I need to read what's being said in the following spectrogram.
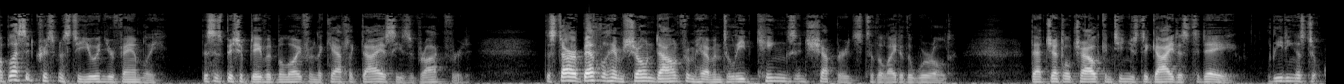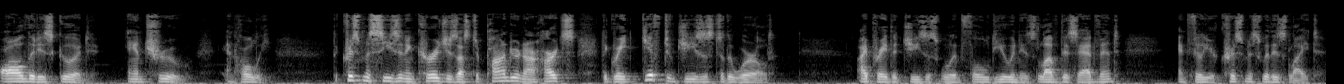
A blessed Christmas to you and your family. This is Bishop David Malloy from the Catholic Diocese of Rockford. The Star of Bethlehem shone down from heaven to lead kings and shepherds to the light of the world. That gentle child continues to guide us today, leading us to all that is good and true and holy. The Christmas season encourages us to ponder in our hearts the great gift of Jesus to the world. I pray that Jesus will enfold you in his love this Advent and fill your Christmas with his light.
